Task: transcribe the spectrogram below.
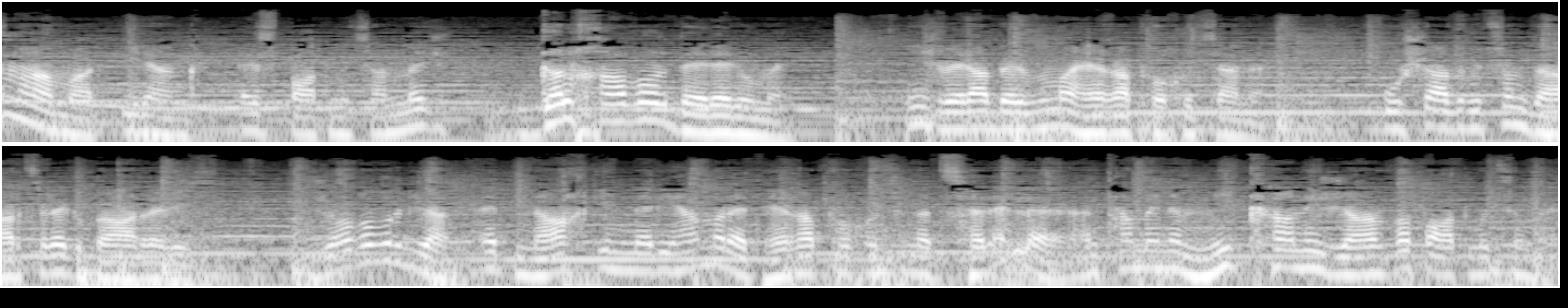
իմ համար իրանք այս պատմության մեջ գլխավոր դերերում են։ Ինչ վերաբերվում է հեղափոխությանը, ուշադրություն դարձրեք բառերից։ Ժողովուրդ ջան, այդ նախկինների համար այդ հեղափոխությունը ցրելը ընդամենը մի քանի ժամվա պատմություն է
